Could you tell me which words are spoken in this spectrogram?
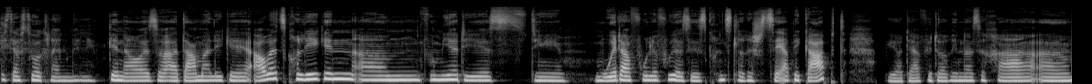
Das darfst du erklären, Milli. Genau, also eine damalige Arbeitskollegin ähm, von mir, die ist, die auch voll früh, also ist künstlerisch sehr begabt. Ja, darf ich darin also auch äh,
